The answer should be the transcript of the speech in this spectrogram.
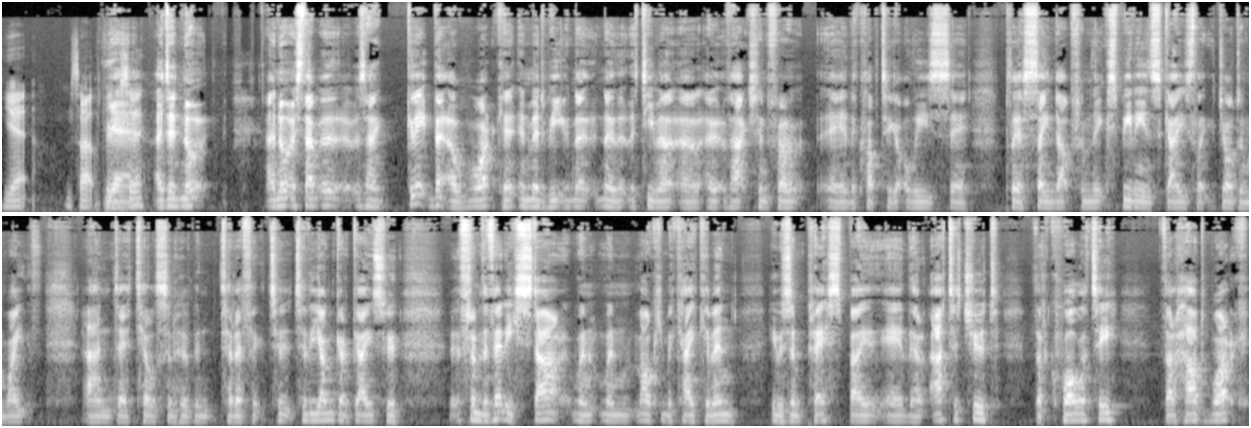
yet. Is that fair to Yeah, say? I did know. I noticed that it was a great bit of work in midweek now, now that the team are, out of action for uh, the club to get all these uh, players signed up from the experienced guys like Jordan White and uh, Tilson who have been terrific to, to the younger guys who from the very start when, when Malky Mackay came in he was impressed by their attitude their quality their hard work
